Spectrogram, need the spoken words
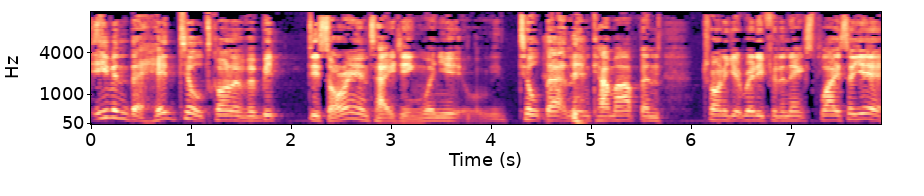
even the head tilt's kind of a bit disorientating when you, tilt that and then come up and trying to get ready for the next play. So yeah,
